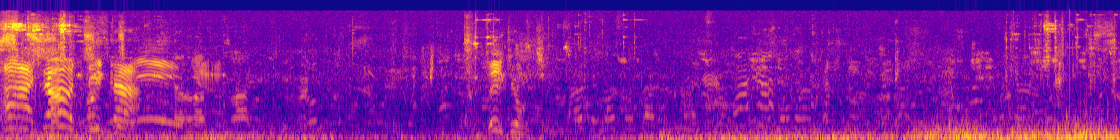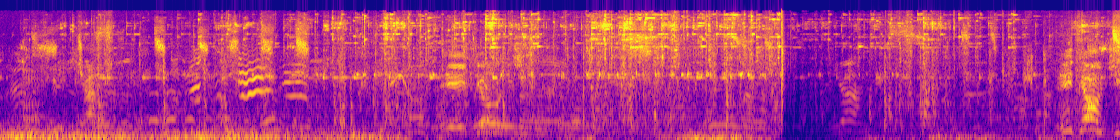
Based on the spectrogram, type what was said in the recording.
Ah, onde tá? Ei, de onde? Idioti! Idioti!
